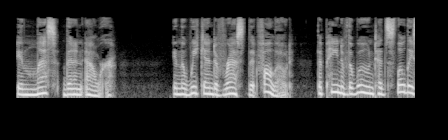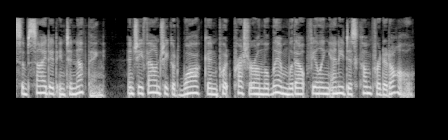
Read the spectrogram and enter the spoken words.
in less than an hour. In the weekend of rest that followed, the pain of the wound had slowly subsided into nothing, and she found she could walk and put pressure on the limb without feeling any discomfort at all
